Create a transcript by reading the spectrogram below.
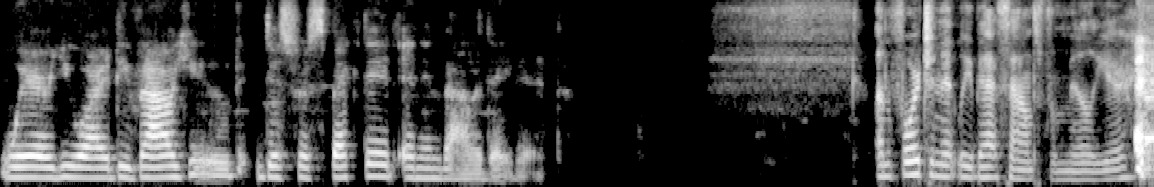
where you are devalued, disrespected, and invalidated. Unfortunately, that sounds familiar. yeah,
